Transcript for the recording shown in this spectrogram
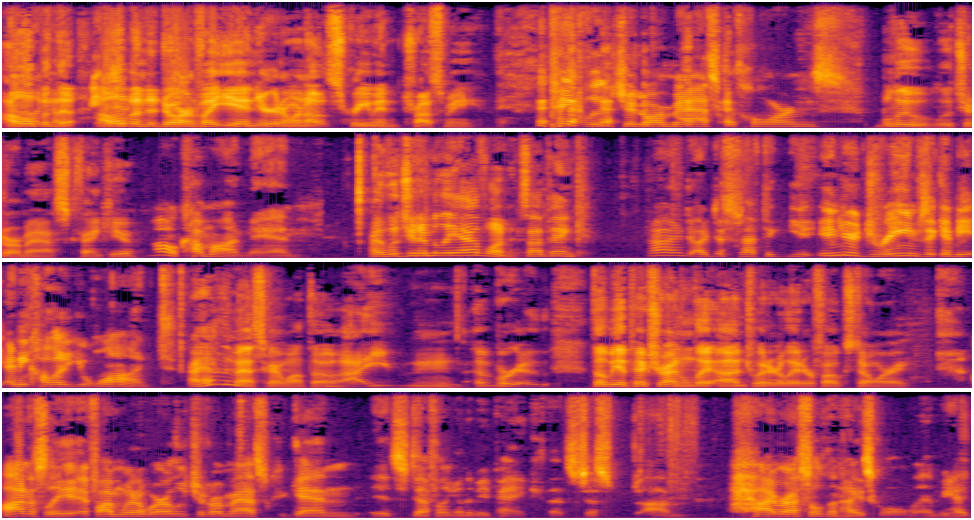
I'll Like open a- the I'll open the door, invite you in. You're going to run out screaming. Trust me. pink luchador mask with horns. Blue luchador mask. Thank you. Oh come on, man! I legitimately have one. It's not pink. I, I just have to. In your dreams, it can be any color you want. I have the mask I want though. I mm, we're, there'll be a picture on on Twitter later, folks. Don't worry. Honestly, if I'm going to wear a luchador mask again, it's definitely going to be pink. That's just. Um, I wrestled in high school, and we had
